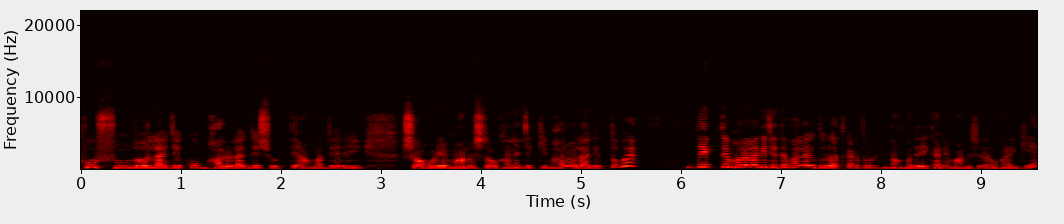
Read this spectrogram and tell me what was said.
খুব সুন্দর লাগছে, খুব ভালো লাগছে। সত্যি আমাদের এই শহরের মানুষরা ওখানে যে কি ভালো লাগে। তবে দেখতে ভালো লাগে, যেতে ভালো লাগে, দুরাত কাটাতে পারে কিন্তু আমাদের এখানে মানুষেরা ওখানে গিয়ে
